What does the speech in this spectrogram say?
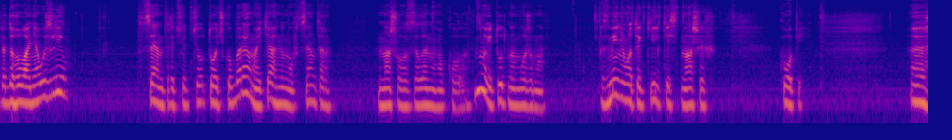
редагування вузлів, в центрі цю, цю точку беремо і тягнемо в центр нашого зеленого кола. Ну і тут ми можемо змінювати кількість наших копій. Е,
